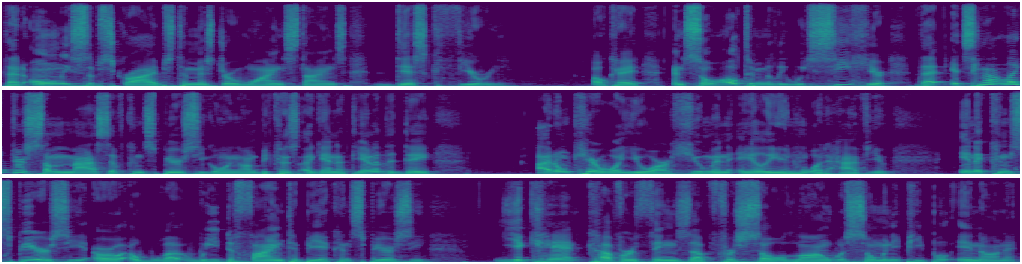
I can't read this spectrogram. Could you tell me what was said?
that only subscribes to mr weinstein's disk theory okay? And so ultimately we see here that it's not like there's some massive conspiracy going on because again at the end of the day i don't care what you are human alien what have you in a conspiracy or what we define to be a conspiracy you can't cover things up for so long with so many people in on it.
